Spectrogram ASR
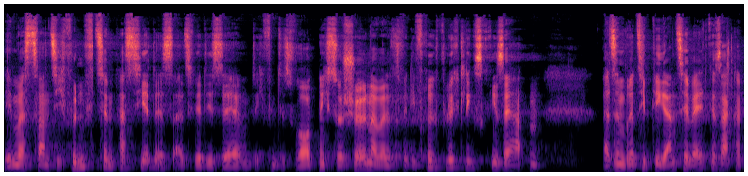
dem, was 2015 passiert ist, als wir diese, und ich finde das Wort nicht so schön, aber als wir die Flüchtlingskrise hatten, als im Prinzip die ganze Welt gesagt hat,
